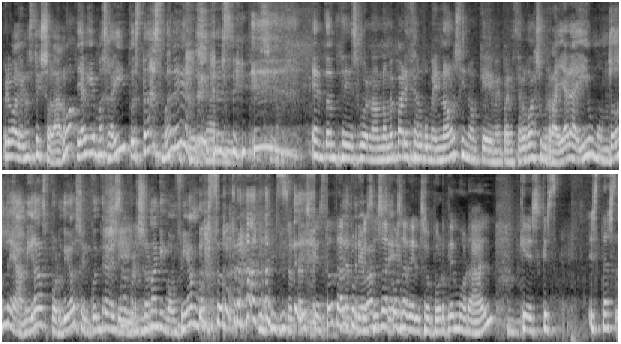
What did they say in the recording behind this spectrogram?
pero vale, no estoy sola, ¿no? Hay alguien más ahí, tú estás, ¿vale? Sí. Entonces, bueno, no me parece algo menor, sino que me parece algo a subrayar ahí un montón de amigas, por Dios, encuentren esa Sí. persona que confía en vosotras. Es que es total, porque es esa cosa del soporte moral, que es que es- estás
